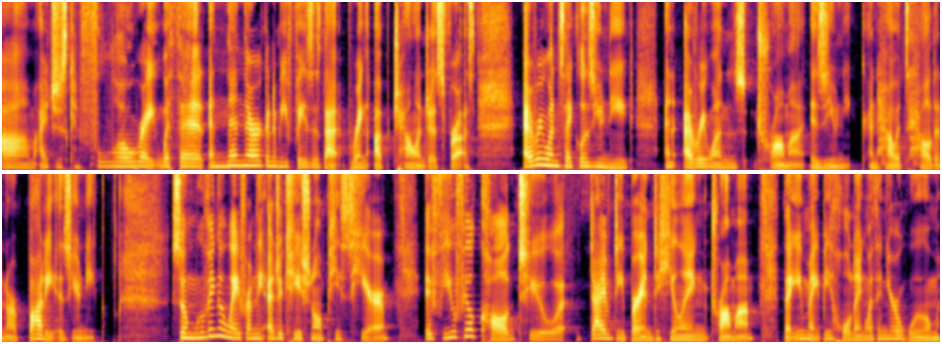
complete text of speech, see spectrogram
Um, I just can flow right with it. And then there are going to be phases that bring up challenges for us. Everyone's cycle is unique, and everyone's trauma is unique, and how it's held in our body is unique. So, moving away from the educational piece here, if you feel called to dive deeper into healing trauma that you might be holding within your womb,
